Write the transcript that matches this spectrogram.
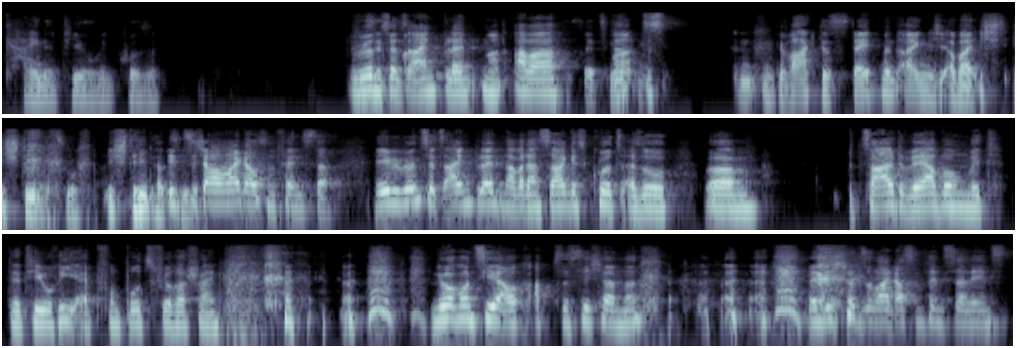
keine Theoriekurse. Wir würden es jetzt einblenden, Das aber ist jetzt mal das ein, ein gewagtes Statement eigentlich, aber ich, ich stehe dazu. Ich stehe dazu. zieht sich aber weit aus dem Fenster. Nee, wir würden es jetzt einblenden, aber dann sage ich es kurz, also ähm, bezahlte Werbung mit der Theorie-App vom Bootsführerschein. Nur um uns hier auch abzusichern, ne? wenn du schon so weit aus dem Fenster lehnst.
